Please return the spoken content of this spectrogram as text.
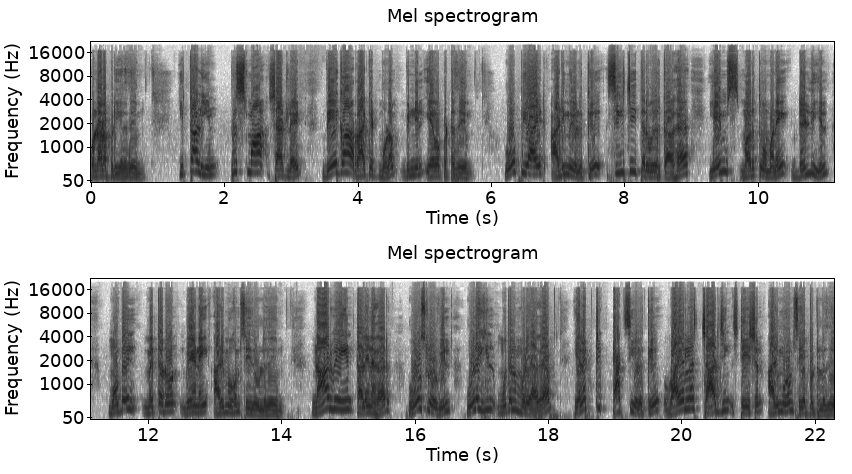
கொண்டாடப்படுகிறது. இத்தாலியின் பிரிஸ்மா சேட்டலைட் வேகா ராக்கெட் மூலம் விண்ணில் ஏவப்பட்டது. ஓபியாய்டு அடிமைகளுக்கு சிகிச்சை தருவதற்காக எய்ம்ஸ் மருத்துவமனை டெல்லியில் மொபைல் மெத்தடோன் வேனை அறிமுகம் செய்துள்ளது. நார்வேயின் தலைநகர் ஓஸ்லோவில் உலகில் முதல் முறையாக எலக்ட்ரிக் டாக்ஸிகளுக்கு வயர்லெஸ் சார்ஜிங் ஸ்டேஷன் அறிமுகம் செய்யப்பட்டுள்ளது.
